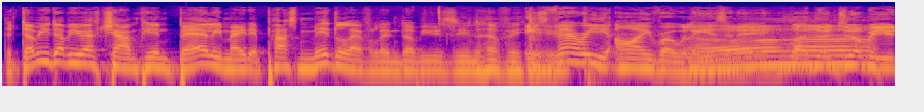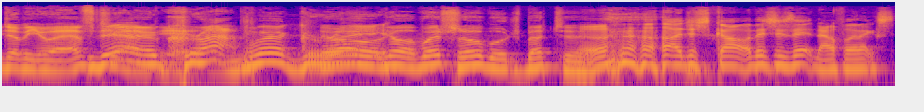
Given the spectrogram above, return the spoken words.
the WWF champion barely made it past mid-level in WCW. He's very eye rolly, isn't he? Like the WWF. No crap, we're great. God, we're so much better. I just can't. This is it now for the next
